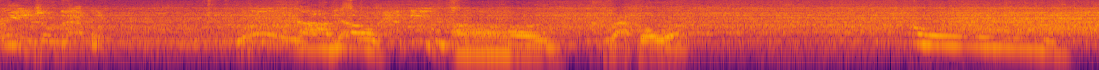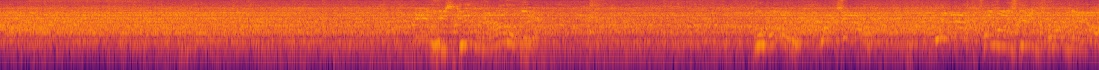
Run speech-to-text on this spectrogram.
range on that one. Whoa! Ah, no. Oh, crapola. Oh. And he's getting out of there. Whoa! Watch out! The announce table is getting torn down.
